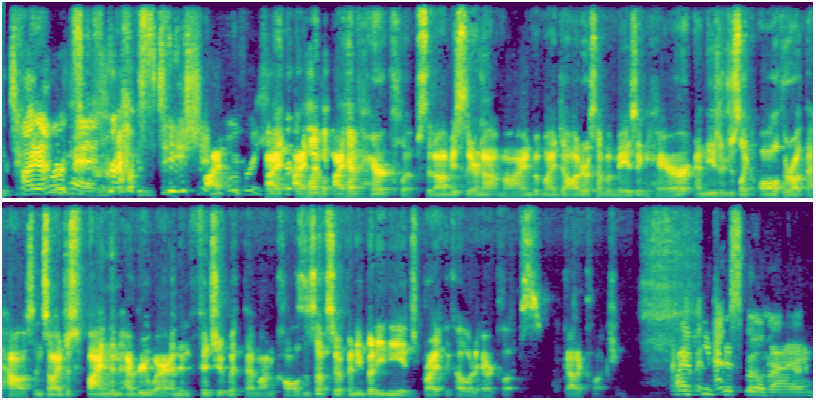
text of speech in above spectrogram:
bags entire and arts and pens. crafts station I- over here. I, I have I have hair clips that obviously are not mine, but my daughters have amazing hair, and these are just like all throughout the house, and so I just find them everywhere and then fidget with them on calls and stuff. So if anybody needs brightly colored hair clips, got a collection. I have an keep this expo little marker. guy.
